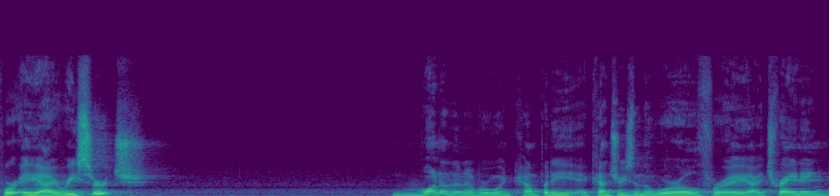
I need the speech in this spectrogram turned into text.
for AI research, one of the number one company, uh, countries in the world for AI training,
